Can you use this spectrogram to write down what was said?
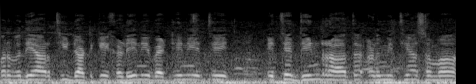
ਪਰ ਵਿਦਿਆਰਥੀ ਡਟ ਕੇ ਖੜੇ ਨੇ, ਬੈਠੇ ਨੇ ਇੱਥੇ। ਇੱਥੇ ਦਿਨ ਰਾਤ ਅਣਮਿੱਥਿਆ ਸਮਾਂ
